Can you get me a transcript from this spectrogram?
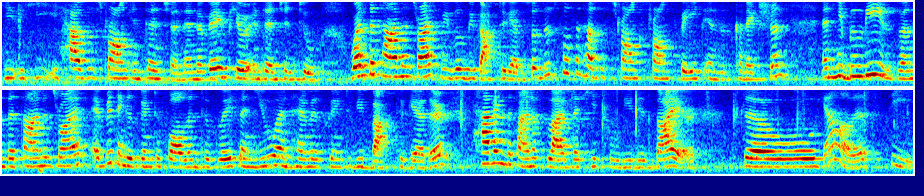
he, he has a strong intention and a very pure intention too. When the time is right we will be back together. So this person has a strong strong faith in this connection and he believes when the time is right everything is going to fall into place and you and him is going to be back together having the kind of life that he truly desire. So yeah let's see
